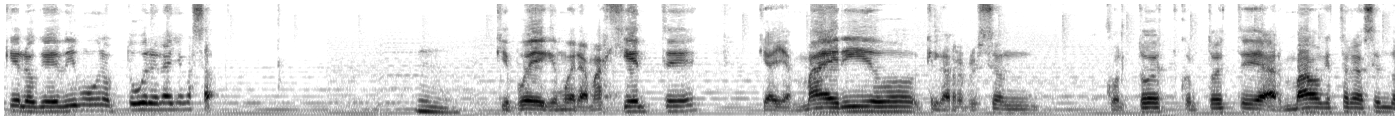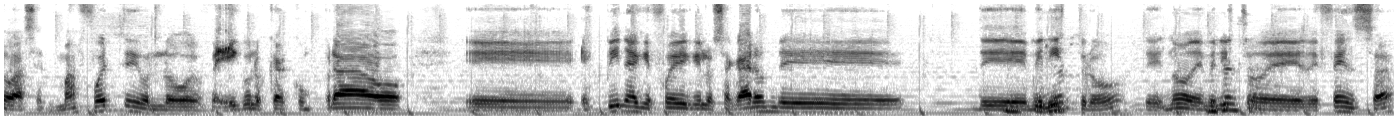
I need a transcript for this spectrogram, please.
que lo que vimos en octubre del año pasado. Mm. Que puede que muera más gente, que haya más heridos, que la represión con todo, con todo este armado que están haciendo va a ser más fuerte con los vehículos que han comprado. Eh, Espina, que fue que lo sacaron de, ministro, de, no, de ministro de defensa,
